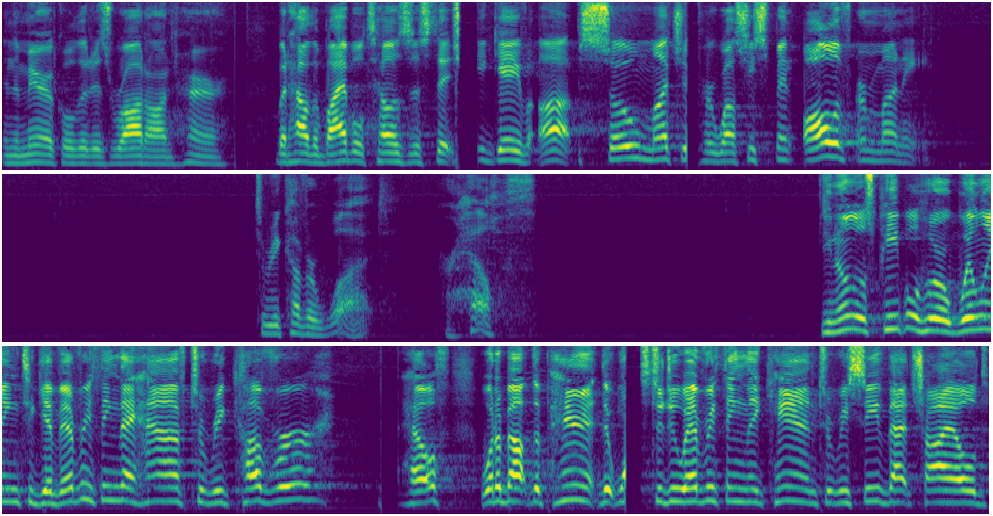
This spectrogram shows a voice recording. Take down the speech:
and the miracle that is wrought on her. But how the Bible tells us that she gave up so much of her wealth, she spent all of her money to recover what? Her health. Do you know those people who are willing to give everything they have to recover health? What about the parent that wants to do everything they can to receive that child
